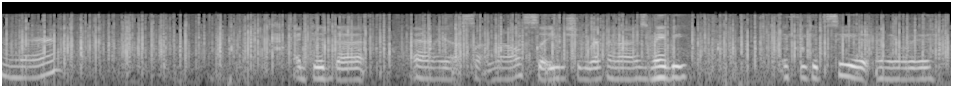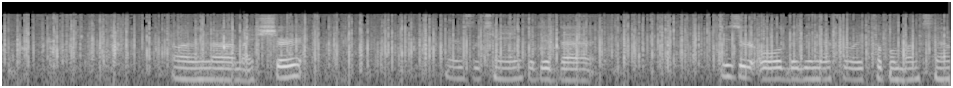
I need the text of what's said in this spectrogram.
And there. I did that and I got something else that you should recognize maybe if you could see it anyway on uh, my shirt. There's the tank. I did that. These are old. They've been there for like a couple months now.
